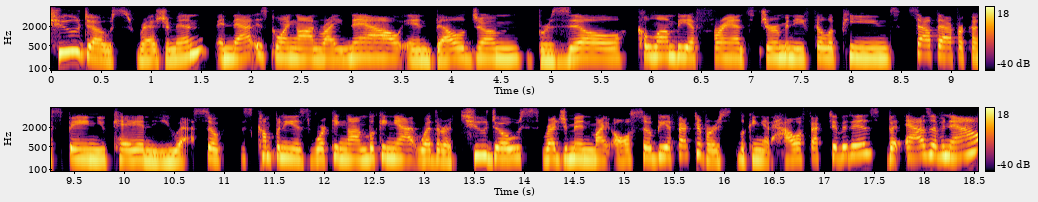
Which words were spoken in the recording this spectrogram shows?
two dose regimen. And that is going on right now in Belgium, Brazil, Colombia, France, Germany, Philippines, South Africa, Spain, UK, and the US. So this company is working on looking at whether a two dose regimen might also be effective or looking at how effective it is. But as of now,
